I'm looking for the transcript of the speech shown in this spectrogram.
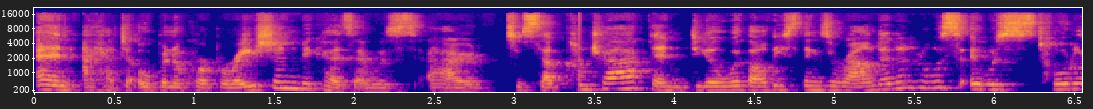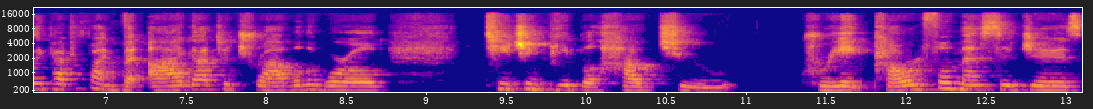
And I had to open a corporation because I was hired to subcontract and deal with all these things around it. And it was it was totally petrifying. But I got to travel the world teaching people how to create powerful messages,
